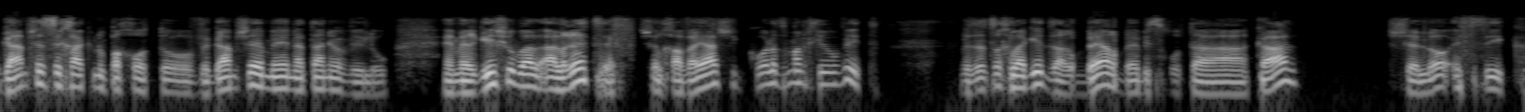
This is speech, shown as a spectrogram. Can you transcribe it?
גם ששיחקנו פחות טוב וגם שהם נתניה הובילו, הם הרגישו על, על רצף של חוויה שהיא כל הזמן חיובית. וזה צריך להגיד, זה הרבה הרבה בזכות הקהל, שלא הפסיק,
